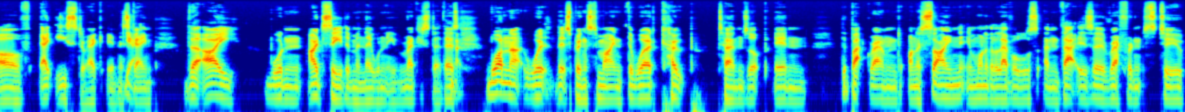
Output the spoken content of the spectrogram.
of uh, Easter egg in this Yeah. game that I wouldn't. I'd see them and they wouldn't even register. There's No. one that w- that springs to mind. The word "cope" turns up in the background on a sign in one of the levels, and that is a reference to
